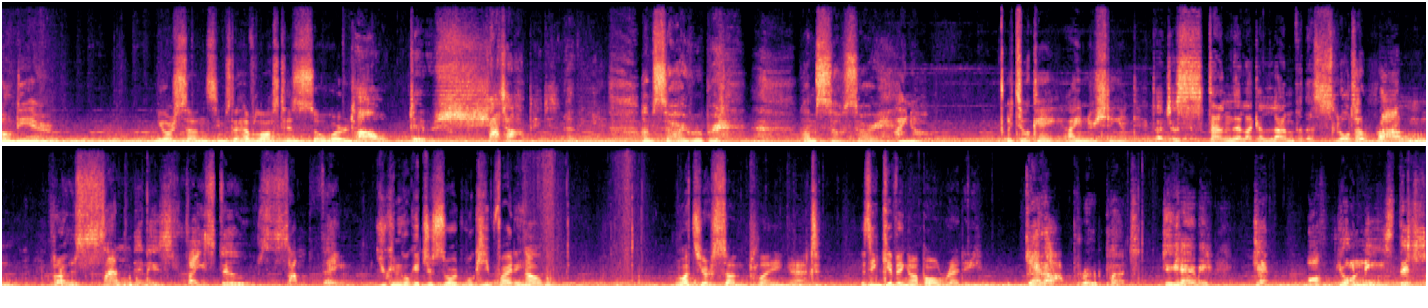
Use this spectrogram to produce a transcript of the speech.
Oh dear. Your son seems to have lost his sword. Oh, do shut up. It isn't over yet. I'm sorry, Rupert. I'm so sorry. I know. It's okay. I understand. Don't just stand there like a lamb for the slaughter. Run! Throw sand in his face. Do something. You can go get your sword. We'll keep fighting. No. What's your son playing at? Is he giving up already? Get up, Rupert. Do you hear me? Get off your knees this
